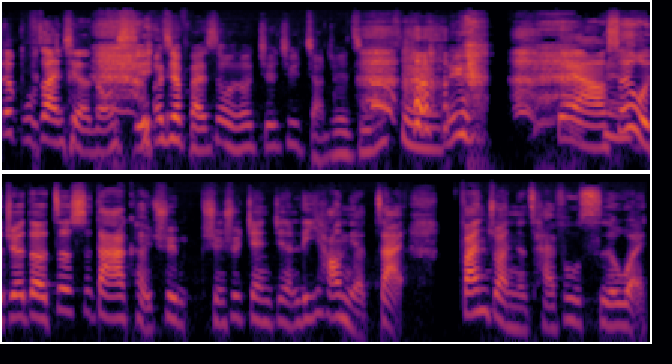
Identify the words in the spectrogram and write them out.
这不赚钱的东西，而且版税我都捐去奖学金，对那个对。对啊，所以我觉得这是大家可以去循序渐进，理好你的债，翻转你的财富思维，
